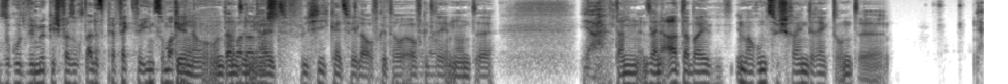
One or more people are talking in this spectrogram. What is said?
so gut wie möglich versucht, alles perfekt für ihn zu machen? Genau, und dann Aber sind mir dadurch- halt Flüchtigkeitsfehler Genau. aufgetreten und äh, ja, dann seine Art dabei, immer rumzuschreien direkt und äh, ja,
